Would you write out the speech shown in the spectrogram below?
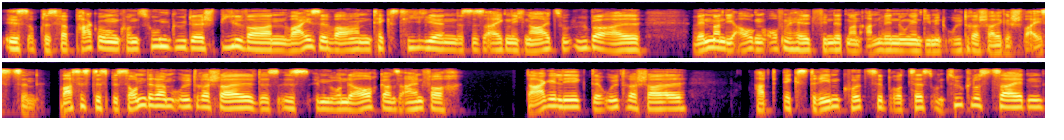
ist, ob das Verpackung, Konsumgüter, Spielwaren, weiße Waren, Textilien, das ist eigentlich nahezu überall. Wenn man die Augen offen hält, findet man Anwendungen, die mit Ultraschall geschweißt sind. Was ist das Besondere am Ultraschall? Das ist im Grunde auch ganz einfach dargelegt. Der Ultraschall hat extrem kurze Prozess- und Zykluszeiten,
